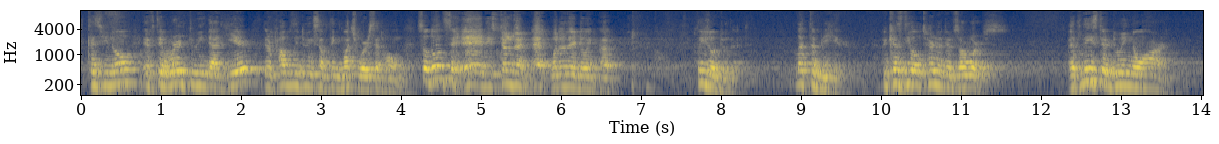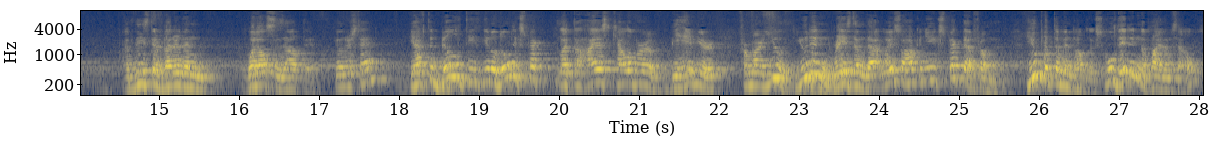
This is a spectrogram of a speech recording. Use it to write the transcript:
Because you know, if they weren't doing that here, they're probably doing something much worse at home. So don't say, hey, these children, hey, what are they doing? Please don't do that. Let them be here. Because the alternatives are worse. At least they're doing no harm. At least they're better than what else is out there. You understand? You have to build these, you know, don't expect like the highest caliber of behavior from our youth. You didn't raise them that way, so how can you expect that from them? You put them in public school. They didn't apply themselves.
